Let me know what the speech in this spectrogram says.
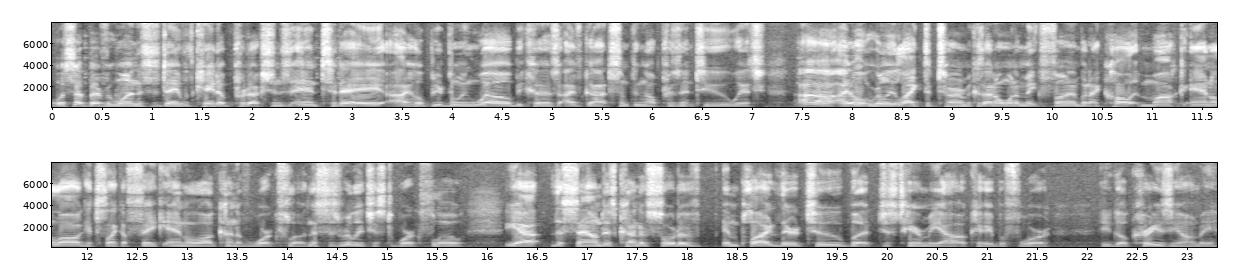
What's up, everyone? This is Dave with K-Dubb Productions, and today I hope you're doing well because I've got something I'll present to you, which uh, I don't really like the term because I don't want to make fun, but I call it mock analog. It's like a fake analog kind of workflow, and this is really just workflow. Yeah, the sound is kind of sort of implied there too, but just hear me out, okay, before you go crazy on me.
